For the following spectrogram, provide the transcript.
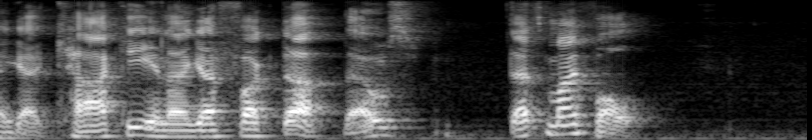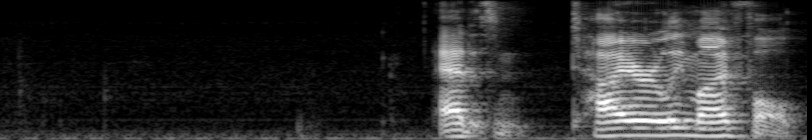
I got cocky and I got fucked up. That was, that's my fault. That is entirely my fault.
